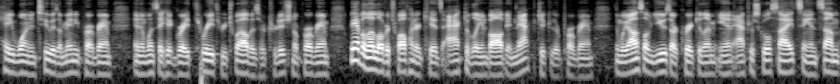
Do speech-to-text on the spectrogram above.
K1 and 2 is our mini program, and then once they hit grade 3 through 12 is our traditional program. We have a little over 1,200 kids actively involved in that particular program. Then we also use our curriculum in after-school sites and some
